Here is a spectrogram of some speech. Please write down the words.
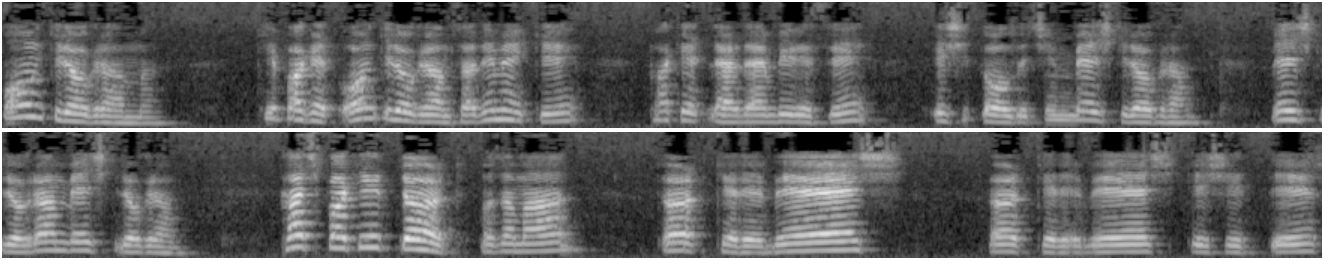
10 kilogram mı? İki paket 10 kilogramsa demek ki paketlerden birisi eşit olduğu için 5 kilogram. 5 kilogram 5 kilogram. Kaç paket? 4. O zaman 4 kere 5 4 kere 5 eşittir.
